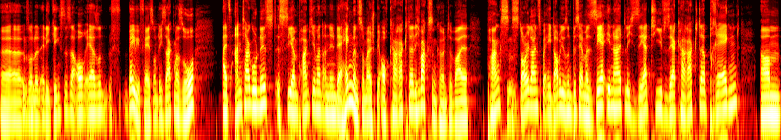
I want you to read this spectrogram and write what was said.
äh, mhm. sondern Eddie Kingston ist ja auch eher so ein Babyface. Und ich sag mal so, als Antagonist ist CM Punk jemand, an dem der Hangman zum Beispiel auch charakterlich wachsen könnte, weil Punks mhm. Storylines bei AW sind bisher immer sehr inhaltlich, sehr tief, sehr charakterprägend. Ähm,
